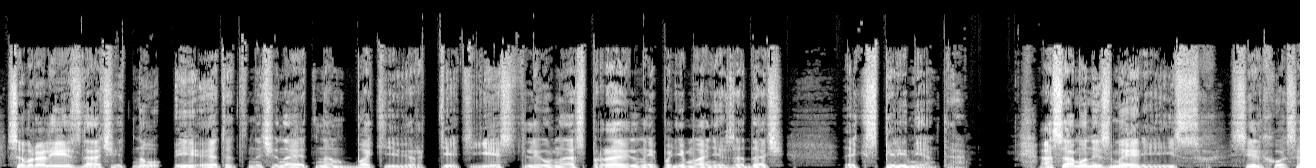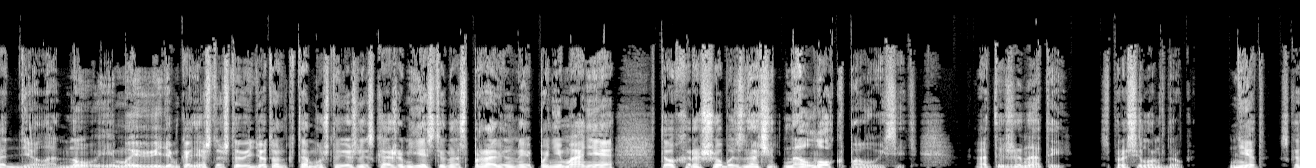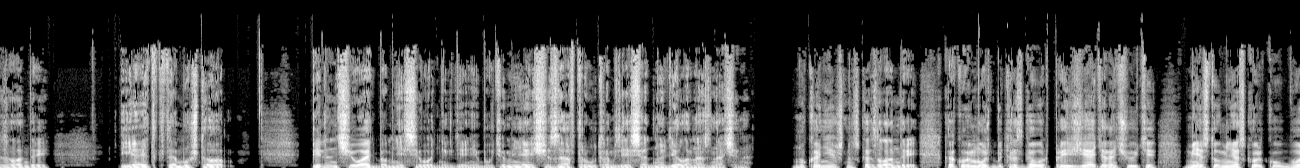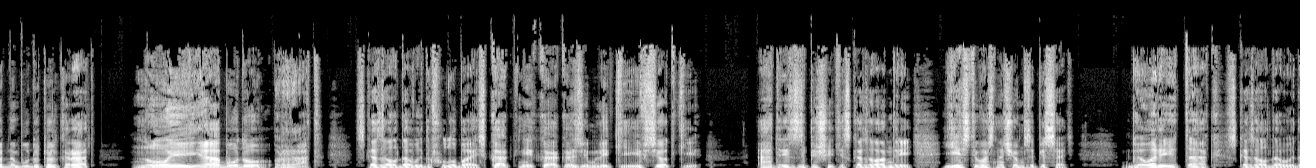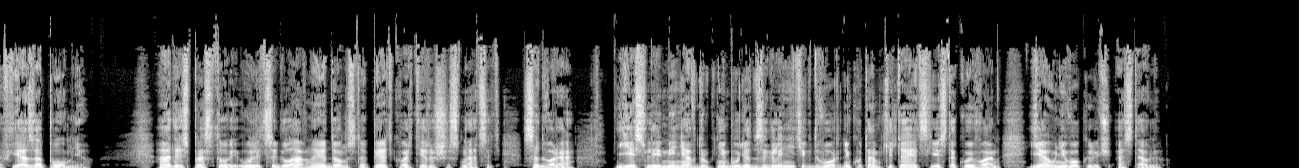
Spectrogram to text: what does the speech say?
Собрались, значит, ну, и этот начинает нам баки вертеть. Есть ли у нас правильное понимание задач эксперимента? А сам он из мэрии, из сельхозотдела. Ну, и мы видим, конечно, что ведет он к тому, что, если, скажем, есть у нас правильное понимание, то хорошо бы, значит, налог повысить. А ты женатый? — спросил он вдруг. — Нет, — сказал Андрей. — Я это к тому, что Переночевать бы мне сегодня где-нибудь. У меня еще завтра утром здесь одно дело назначено. — Ну, конечно, — сказал Андрей. — Какой может быть разговор? Приезжайте, ночуйте. Место у меня сколько угодно, буду только рад. — Ну и я буду рад, — сказал Давыдов, улыбаясь. — Как-никак, а земляки все-таки. — Адрес запишите, — сказал Андрей. — Есть у вас на чем записать? — Говори так, — сказал Давыдов. — Я запомню. Адрес простой. Улица Главная, дом 105, квартира 16. Со двора. Если меня вдруг не будет, загляните к дворнику. Там китаец есть такой, Ван. Я у него ключ оставлю.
